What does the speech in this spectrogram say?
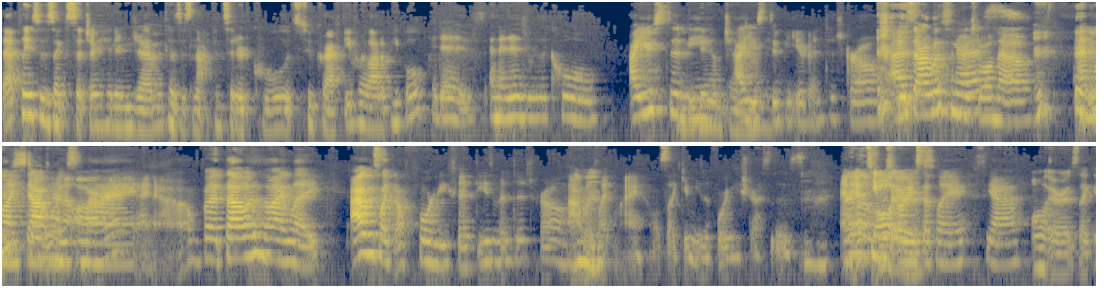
that place is like such a hidden gem because it's not considered cool it's too crafty for a lot of people It is, and it is really cool. I used to be, I used to be a vintage girl, as our listeners will know, and like that kinda was are. my, I know, but that was my like, I was like a 40s, 50s vintage girl, and that was Mhm. like my, I was like, give me the 40s dresses, Mhm. and I love Etsy was always eras. the place, yeah, all eras. Like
